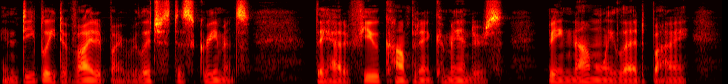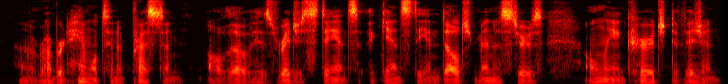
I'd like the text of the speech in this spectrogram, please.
and deeply divided by religious disagreements. They had a few competent commanders, being nominally led by uh, Robert Hamilton of Preston, although his rigid stance against the indulged ministers only encouraged division.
